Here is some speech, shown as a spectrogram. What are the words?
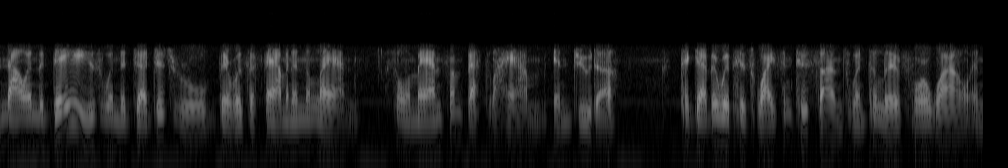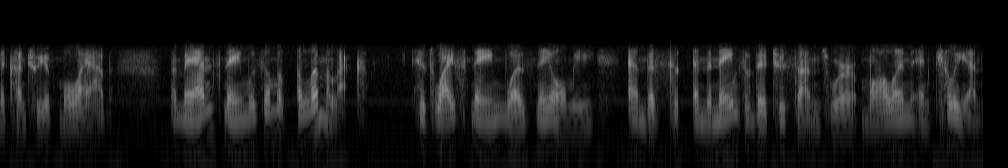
Now in the days when the judges ruled, there was a famine in the land. So a man from Bethlehem in Judah, together with his wife and two sons, went to live for a while in the country of Moab. The man's name was Elimelech. His wife's name was Naomi, and the and the names of their two sons were Mahlon and Kilion.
